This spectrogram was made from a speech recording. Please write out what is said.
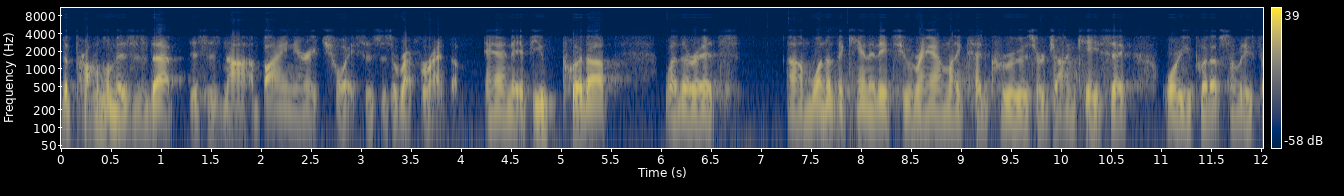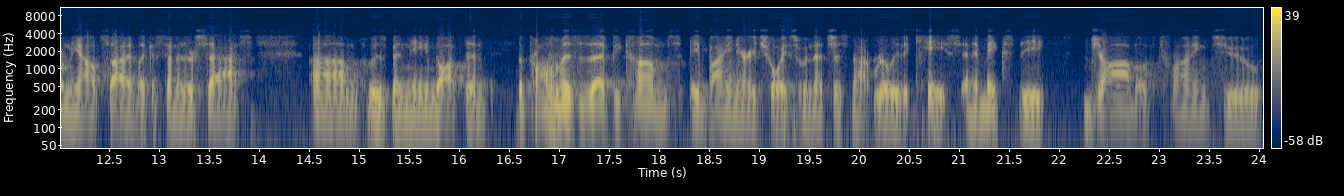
the problem is is that this is not a binary choice. This is a referendum, and if you put up whether it's um, one of the candidates who ran like Ted Cruz or John Kasich or you put up somebody from the outside like a Senator Sasse, um, who has been named often. The problem is, is that it becomes a binary choice when that's just not really the case, and it makes the job of trying to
